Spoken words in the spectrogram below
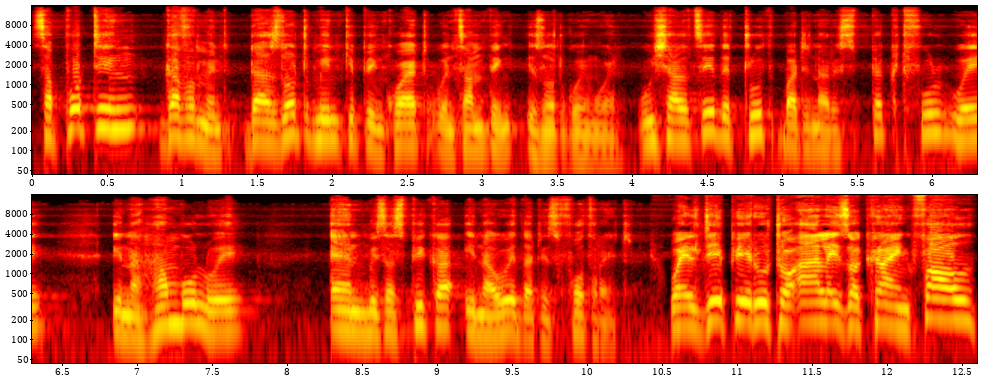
Supporting government does not mean keeping quiet when something is not going well. We shall say the truth, but in a respectful way, in a humble way, and, Mr. Speaker, in a way that is forthright. While DP Ruto allies were crying foul,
